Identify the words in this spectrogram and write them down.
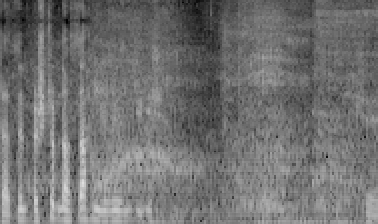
Ah, da sind bestimmt noch Sachen gewesen, die ich... Okay.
